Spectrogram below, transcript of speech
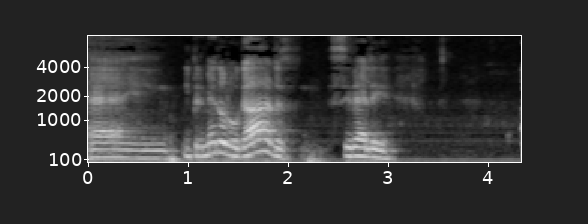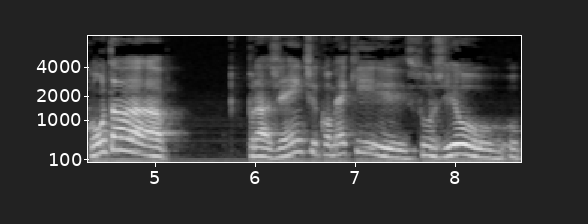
É, em, em, primeiro lugar, Cirelli, conta pra gente como é que surgiu o,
